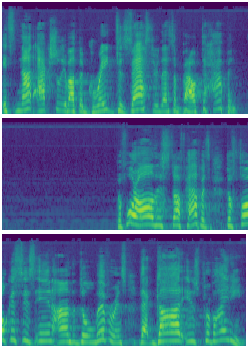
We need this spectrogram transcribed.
It's not actually about the great disaster that's about to happen. Before all this stuff happens, the focus is in on the deliverance that God is providing.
